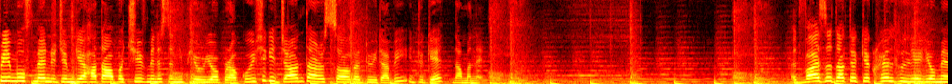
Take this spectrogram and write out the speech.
Free movement regime ge hata ba chief minister ni Purio pra kuishi ki janta ro soga duita bi ituge namane. Advisor Dr. Kekrel Hulye yo me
